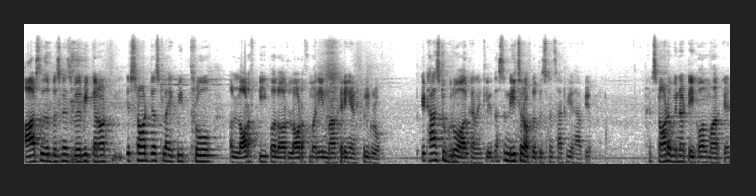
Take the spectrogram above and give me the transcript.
ours is a business where we cannot it's not just like we throw a lot of people or a lot of money in marketing and it will grow. It has to grow organically. That's the nature of the business that we have here. It's not a winner take all market.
